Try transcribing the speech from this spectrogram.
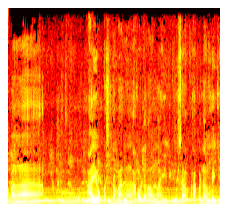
mga ayaw kasi na maanghang. Ako lang ang mahilig. Ako lang medyo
